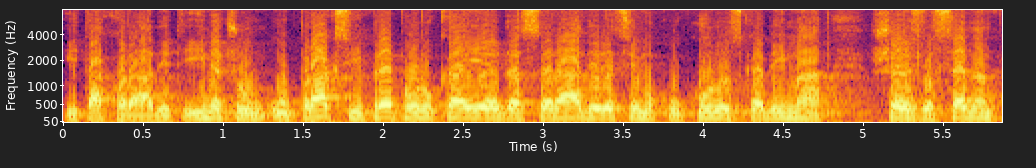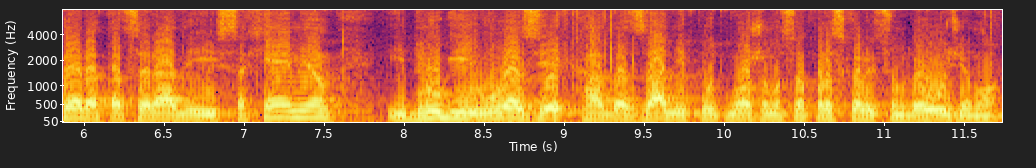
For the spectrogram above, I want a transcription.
i tako raditi. Inače, u, praksi preporuka je da se radi, recimo, kukuruz kad ima 6 do 7 pera, tad se radi i sa hemijom i drugi ulaz je kada zadnji put možemo sa prskalicom da uđemo.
